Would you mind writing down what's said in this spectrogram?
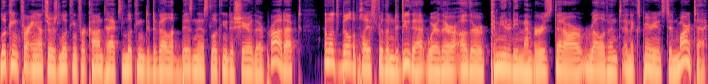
looking for answers, looking for contacts, looking to develop business, looking to share their product. And let's build a place for them to do that where there are other community members that are relevant and experienced in Martech.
